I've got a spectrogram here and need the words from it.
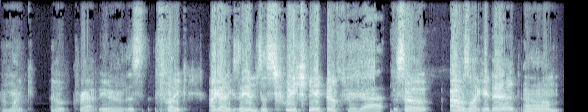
I'm like, oh crap, you know this like I got exams this week, you know. Screw that. So I was like, hey dad, um,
